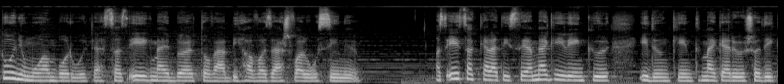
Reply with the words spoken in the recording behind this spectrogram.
túlnyomóan borult lesz az ég, melyből további havazás valószínű. Az északkeleti szél megélénkül, időnként megerősödik,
